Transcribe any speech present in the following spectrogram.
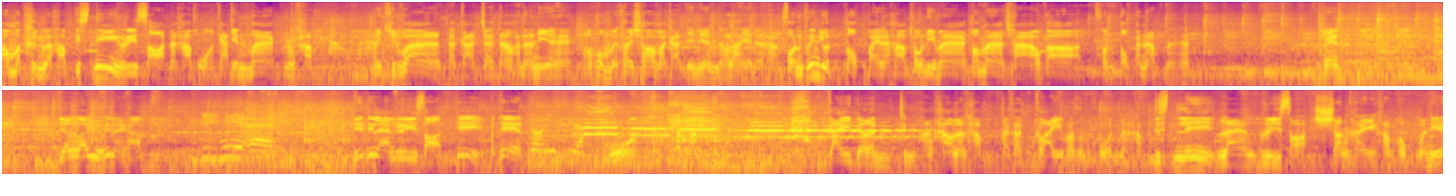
เรามาถึงแล้วครับดิสนีย์รีสอร์ทนะครับโหอากาศเย็นมากนะครับ ไม่คิดว่าอากาศจะหนาวขนาดนี้นะฮะเพราะผมไม่ค่อยชอบอากาศเย็นๆเท่าไหร่นะครับ ฝนเพิ่งหยุดตกไปนะครับโชคดีมากเพราะมาเช้าก็ฝนตกกระหน่ำนะฮะเป็นเดี๋ยวเราอยู่ที่ไหนครับดีนี่แอนดิสนีย์แลนด์รีสอร์ทที่ประเทศโดนีเซียมั่วใกล้เดินถึงทางเข้าแล้วนะครับแต่ก็ไกลพอสมควรนะครับดิสนีย์แลนด์รีสอร์ทชังไฮครับผมวันนี้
